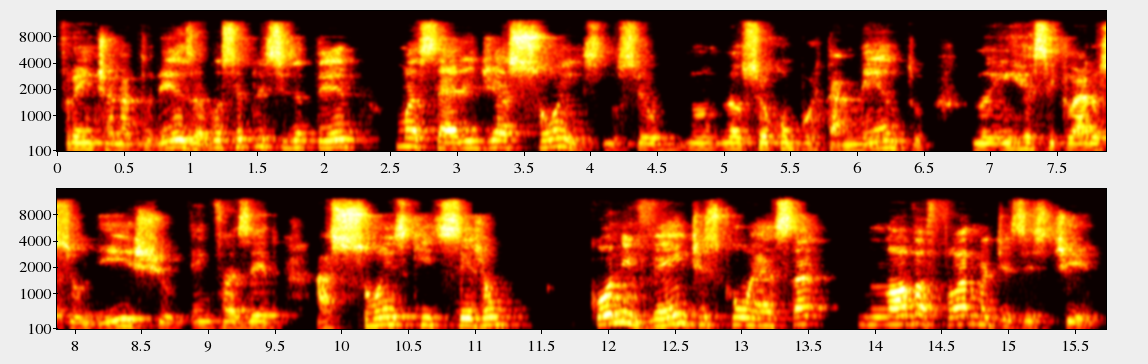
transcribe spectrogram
frente à natureza, você precisa ter uma série de ações no seu, no, no seu comportamento, no, em reciclar o seu lixo, em fazer ações que sejam coniventes com essa nova forma de existir.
